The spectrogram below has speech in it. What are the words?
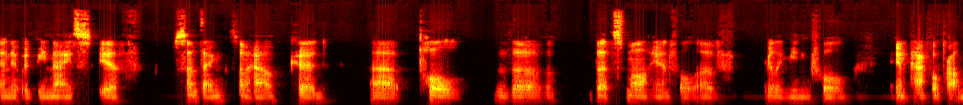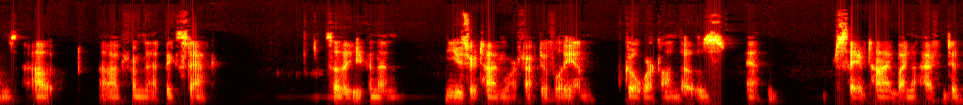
And it would be nice if something somehow could uh, pull the that small handful of really meaningful, impactful problems out uh, from that big stack so that you can then use your time more effectively and go work on those and save time by not having to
